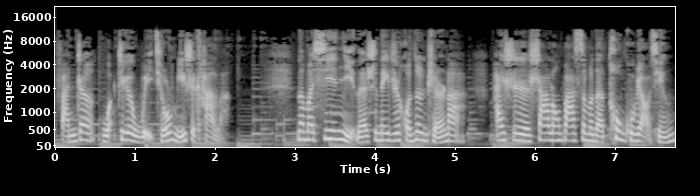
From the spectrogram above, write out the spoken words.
反正我这个伪球迷是看了。那么吸引你的是那只馄饨皮儿呢，还是沙龙巴斯们的痛苦表情？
